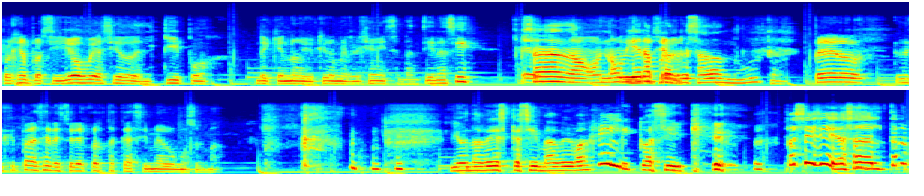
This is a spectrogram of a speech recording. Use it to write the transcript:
Por ejemplo, si yo hubiera sido del tipo de que no, yo quiero mi religión y se mantiene así. O sea, no, no hubiera progresado nunca. Pero, ¿qué para hacer la historia corta? Casi me hago musulmán. y una vez casi me hago evangélico, así que. Pues sí, sí, o sea, el tarde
